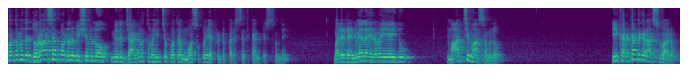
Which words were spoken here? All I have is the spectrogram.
కొంతమంది దురాశాపరుల విషయంలో మీరు జాగ్రత్త వహించకపోతే మోసపోయేటువంటి పరిస్థితి కనిపిస్తుంది. మరి రెండు వేల ఇరవై ఐదు మార్చి మాసంలో ఈ కర్కాటక రాశి వారు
